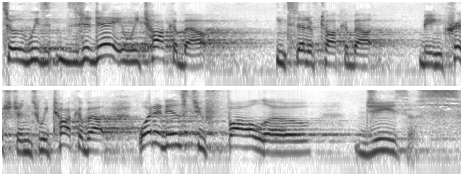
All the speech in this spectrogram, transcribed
So we, today we talk about, instead of talk about being Christians, we talk about what it is to follow Jesus.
